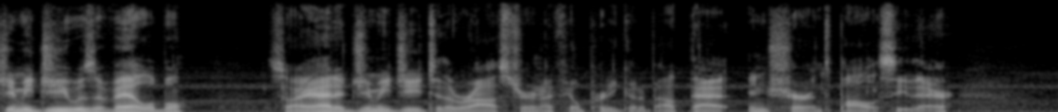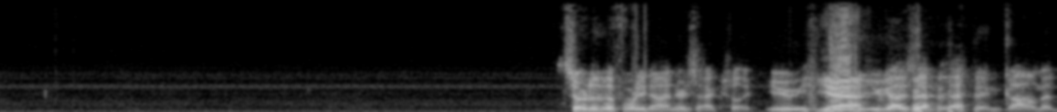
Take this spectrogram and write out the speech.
Jimmy G was available. So I added Jimmy G to the roster and I feel pretty good about that insurance policy there. So do the 49ers, actually. You, Yeah. you guys have that in common.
